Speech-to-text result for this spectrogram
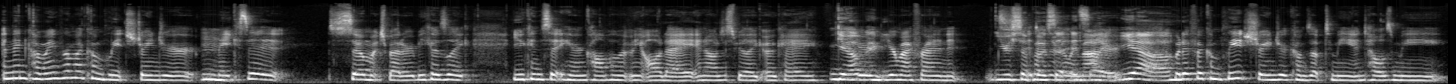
And then coming from a complete stranger Mm. makes it so much better because like you can sit here and compliment me all day and I'll just be like, okay, Yep. you're, you're my friend. It, You're it supposed doesn't to. really It's matter. like yeah. But if a complete stranger comes up to me and tells me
